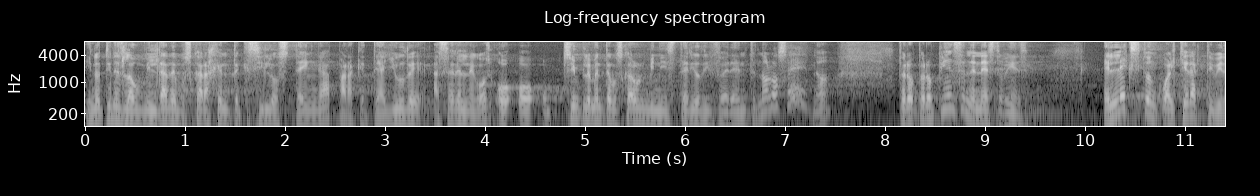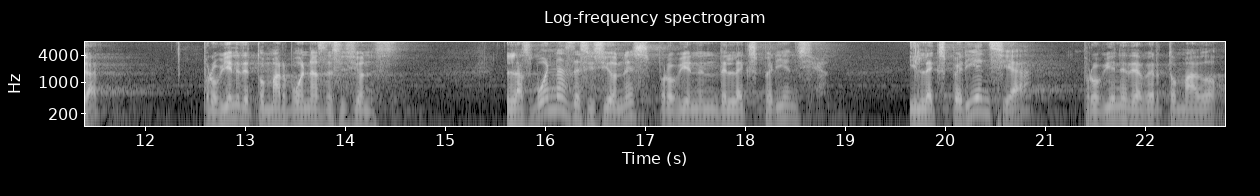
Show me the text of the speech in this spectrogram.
y no tienes la humildad de buscar a gente que sí los tenga para que te ayude a hacer el negocio o, simplemente buscar un ministerio diferente, no lo sé, ¿no? Pero, pero piensen en esto, fíjense. El éxito en cualquier actividad proviene de tomar buenas decisiones. Las buenas decisiones provienen de la experiencia y la experiencia proviene de haber tomado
